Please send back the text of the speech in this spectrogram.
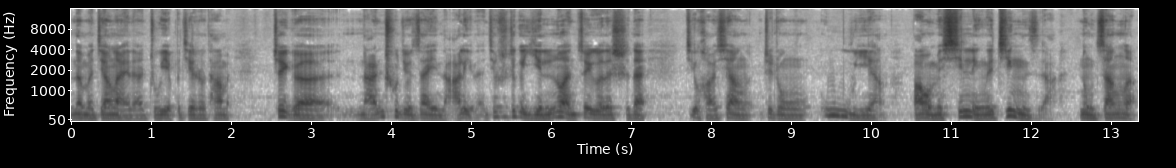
那么将来呢，主也不接受他们。这个难处就在于哪里呢？就是这个淫乱罪恶的时代，就好像这种雾一样，把我们心灵的镜子啊弄脏了。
